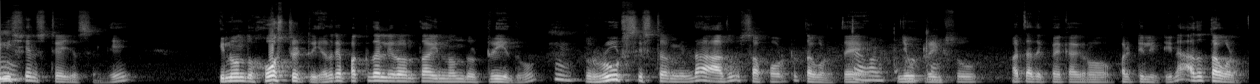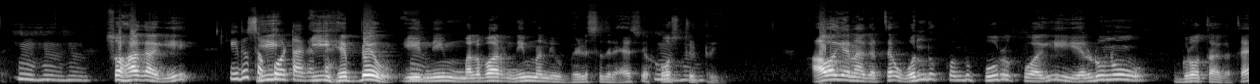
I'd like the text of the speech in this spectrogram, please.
ಇನಿಷಿಯಲ್ ಸ್ಟೇಜಸ್ಸಲ್ಲಿ ಇನ್ನೊಂದು ಹೋಸ್ಟ್ ಟ್ರೀ ಅಂದರೆ ಪಕ್ಕದಲ್ಲಿರುವಂಥ ಇನ್ನೊಂದು ಟ್ರೀ ಇದು. ರೂಟ್ ಸಿಸ್ಟಮಿಂದ ಅದು ಸಪೋರ್ಟ್ ತಗೊಳುತ್ತೆ. ನ್ಯೂಟ್ರಿಯೆಂಟ್ಸು ಮತ್ತು ಅದಕ್ಕೆ ಬೇಕಾಗಿರೋ ಫರ್ಟಿಲಿಟಿನ ಅದು ತಗೊಳುತ್ತೆ. ಸೊ ಹಾಗಾಗಿ ಇದು ಸಪೋರ್ಟ್ ಈ ಹೆಬ್ಬೇವು ಈ ನೀಮ್ ಮಲಬಾರ್ ನೀಮ್ನ ನೀವು ಬೆಳೆಸಿದ್ರೆ ಆಸ್ ಎ ಹೋಸ್ಟ್ ಟ್ರೀ ಆವಾಗ ಏನಾಗುತ್ತೆ ಒಂದಕ್ಕೊಂದು ಪೂರಕವಾಗಿ ಎರಡೂ ಗ್ರೋತ್ ಆಗುತ್ತೆ.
